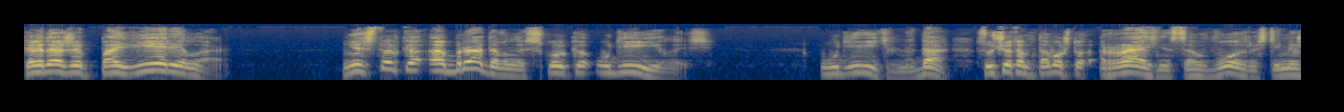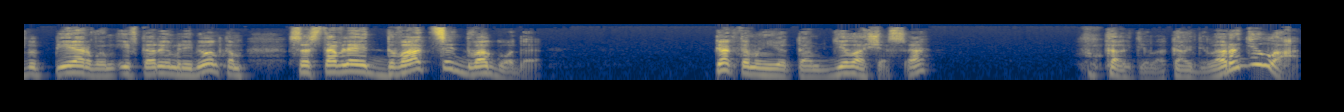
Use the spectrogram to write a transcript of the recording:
Когда же поверила, не столько обрадовалась, сколько удивилась. Удивительно, да, с учетом того, что разница в возрасте между первым и вторым ребенком составляет 22 года. Как там у нее там дела сейчас, а? Как дела, как дела? Родила.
